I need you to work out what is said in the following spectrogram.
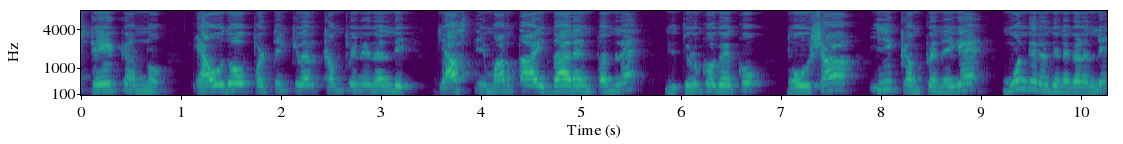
ಸ್ಟೇಕ್ ಅನ್ನು ಯಾವುದೋ ಪರ್ಟಿಕ್ಯುಲರ್ ಕಂಪನಿನಲ್ಲಿ ಜಾಸ್ತಿ ಮಾಡ್ತಾ ಇದ್ದಾರೆ ಅಂತಂದ್ರೆ ನೀವು ತಿಳ್ಕೋಬೇಕು. ಬಹುಶಃ ಈ ಕಂಪನಿಗೆ ಮುಂದಿನ ದಿನಗಳಲ್ಲಿ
